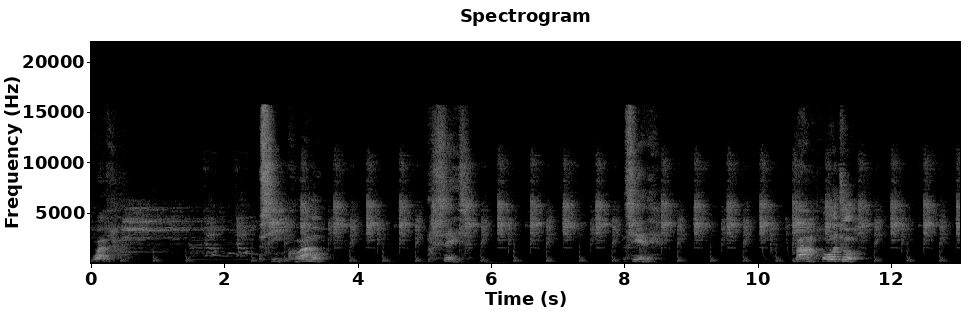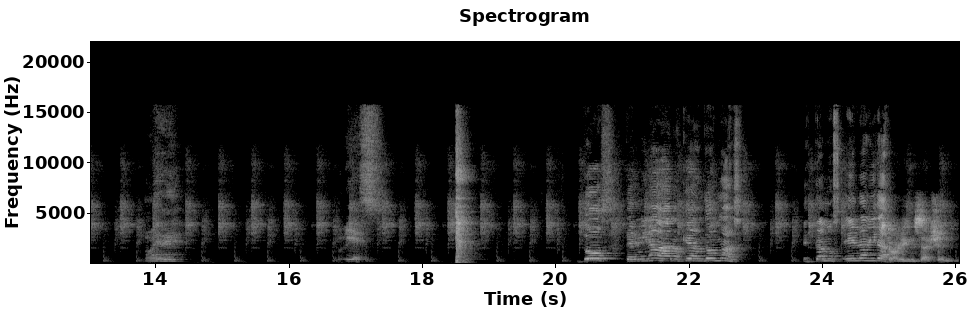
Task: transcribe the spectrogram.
4, 5, vamos, 6, 7, vamos, 8, 9, 10. Dos, terminada, nos quedan dos más. Estamos en la mitad. Starting session.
